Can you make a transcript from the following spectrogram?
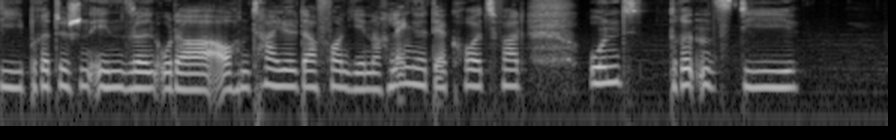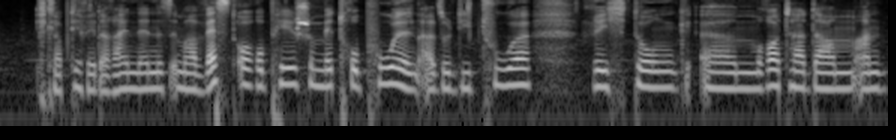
die britischen Inseln oder auch ein Teil davon, je nach Länge der Kreuzfahrt. Und drittens die ich glaube, die Reedereien nennen es immer westeuropäische Metropolen, also die Tour Richtung ähm, Rotterdam, An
